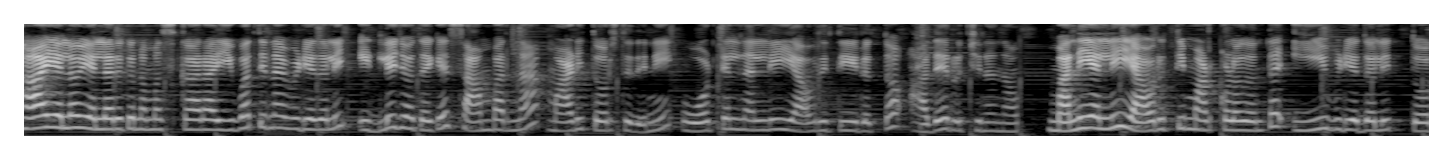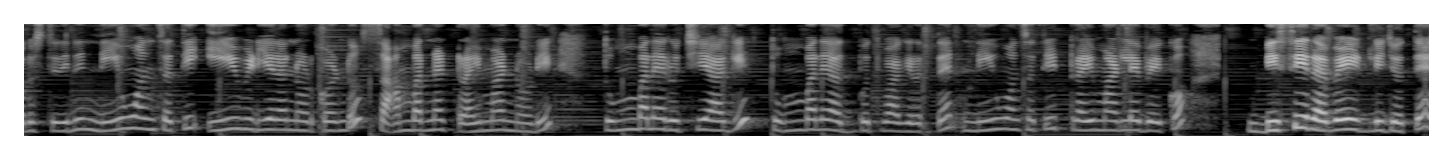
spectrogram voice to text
ಹಾಯ್ ಎಲ್ಲೋ ಎಲ್ಲರಿಗೂ ನಮಸ್ಕಾರ. ಇವತ್ತಿನ ವಿಡಿಯೋದಲ್ಲಿ ಇಡ್ಲಿ ಜೊತೆಗೆ ಸಾಂಬಾರನ್ನ ಮಾಡಿ ತೋರಿಸ್ತಿದ್ದೀನಿ. ಹೋಟೆಲ್ನಲ್ಲಿ ಯಾವ ರೀತಿ ಇರುತ್ತೋ ಅದೇ ರುಚಿನ ನಾವು ಮನೆಯಲ್ಲಿ ಯಾವ ರೀತಿ ಮಾಡ್ಕೊಳ್ಳೋದು ಅಂತ ಈ ವಿಡಿಯೋದಲ್ಲಿ ತೋರಿಸ್ತಿದ್ದೀನಿ. ನೀವು ಒಂದ್ಸತಿ ಈ ವಿಡಿಯೋನ ನೋಡಿಕೊಂಡು ಸಾಂಬಾರನ್ನ ಟ್ರೈ ಮಾಡಿ ನೋಡಿ. ತುಂಬಾ ರುಚಿಯಾಗಿ ತುಂಬಾ ಅದ್ಭುತವಾಗಿರುತ್ತೆ. ನೀವು ಒಂದ್ಸತಿ ಟ್ರೈ ಮಾಡಲೇಬೇಕು. ಬಿಸಿ ರವೆ ಇಡ್ಲಿ ಜೊತೆ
